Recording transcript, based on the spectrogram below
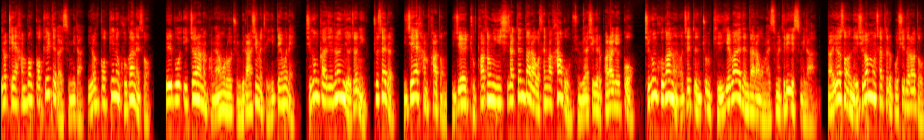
이렇게 한번 꺾일 때가 있습니다. 이런 꺾이는 구간에서 일부 익절하는 방향으로 준비를 하시면 되기 때문에 지금까지는 여전히 추세를 이제 한 파동, 이제 두 파동이 시작된다라고 생각하고 준비하시기를 바라겠고 지금 구간은 어쨌든 좀 길게 봐야 된다라고 말씀을 드리겠습니다. 자, 이어서 4시간봉 차트를 보시더라도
